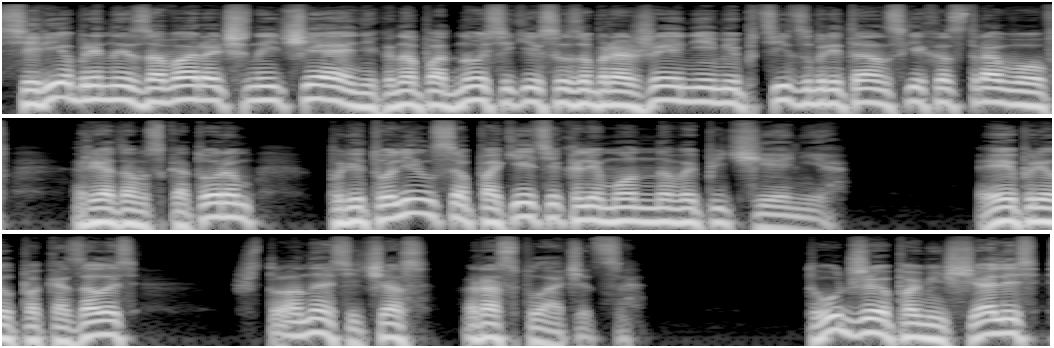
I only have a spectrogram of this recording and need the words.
серебряный заварочный чайник на подносике с изображениями птиц британских островов, рядом с которым притулился пакетик лимонного печенья. Эйприл показалось, что она сейчас расплачется. Тут же помещались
